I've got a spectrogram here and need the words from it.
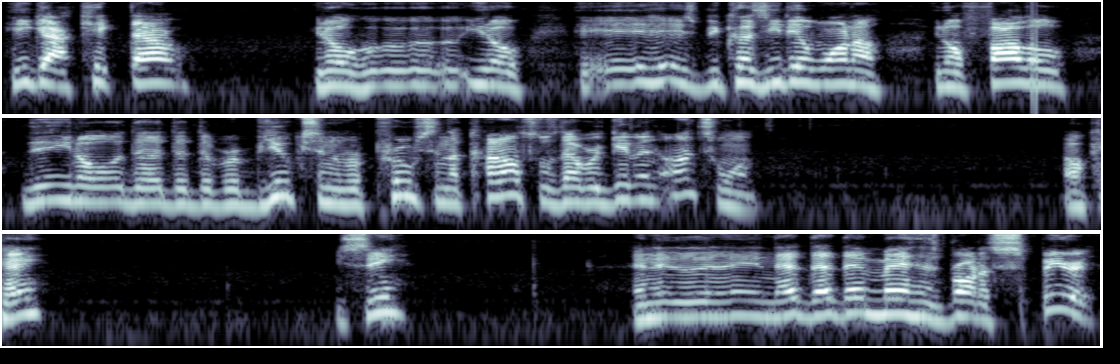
he got kicked out You know, you know, is because he didn't want to, you know, follow the, you know, the, the the rebukes and reproofs and the counsels that were given unto him. Okay. You see, and, and that, that that man has brought a spirit.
